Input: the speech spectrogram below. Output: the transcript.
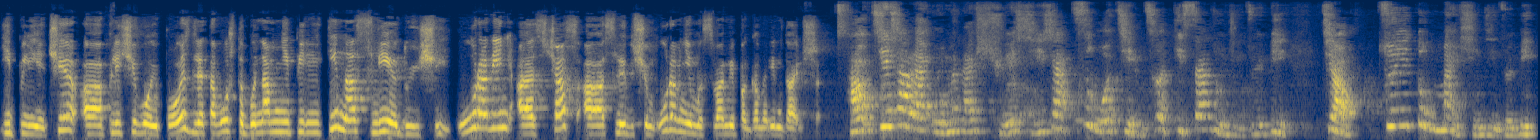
и плечи, а, плечевой пояс для того, чтобы нам не перейти на следующий уровень, а сейчас о следующем уровне мы с вами поговорим дальше. 好，接下来我们来学习一下自我检测第三种颈椎病，叫椎动脉型颈椎病。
